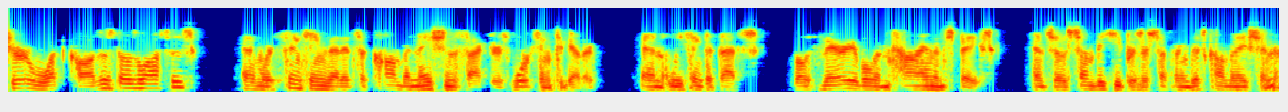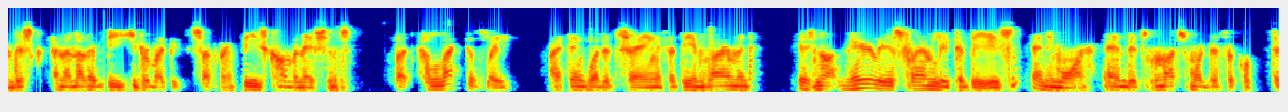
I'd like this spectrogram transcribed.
sure what causes those losses, and we're thinking that it's a combination of factors working together. And we think that that's both variable in time and space. And so some beekeepers are suffering this combination and this, and another beekeeper might be suffering these combinations. But collectively, I think what it's saying is that the environment is not nearly as friendly to bees anymore, and it's much more difficult to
